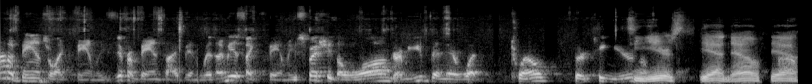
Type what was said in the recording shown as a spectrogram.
lot of bands are like families. Different bands I've been with. I mean, it's like family, especially the longer. I mean, you've been there what 12, 13 years. 15 years, yeah. Now, yeah,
